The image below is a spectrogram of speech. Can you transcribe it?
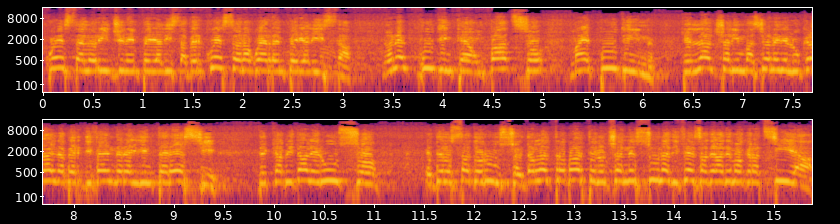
questa è l'origine imperialista, per questo è una guerra imperialista. Non è Putin che è un pazzo, ma è Putin che lancia l'invasione dell'Ucraina per difendere gli interessi del capitale russo e dello Stato russo e dall'altra parte non c'è nessuna difesa della democrazia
